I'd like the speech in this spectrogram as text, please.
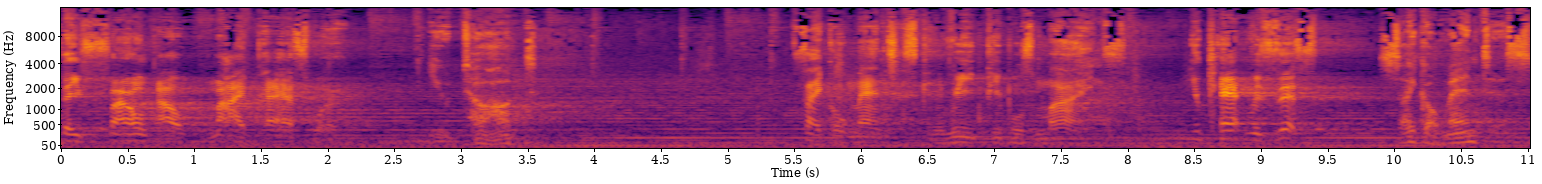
they found out my password. You talked? Psycho Mantis can read people's minds. You can't resist. Psycho Mantis?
